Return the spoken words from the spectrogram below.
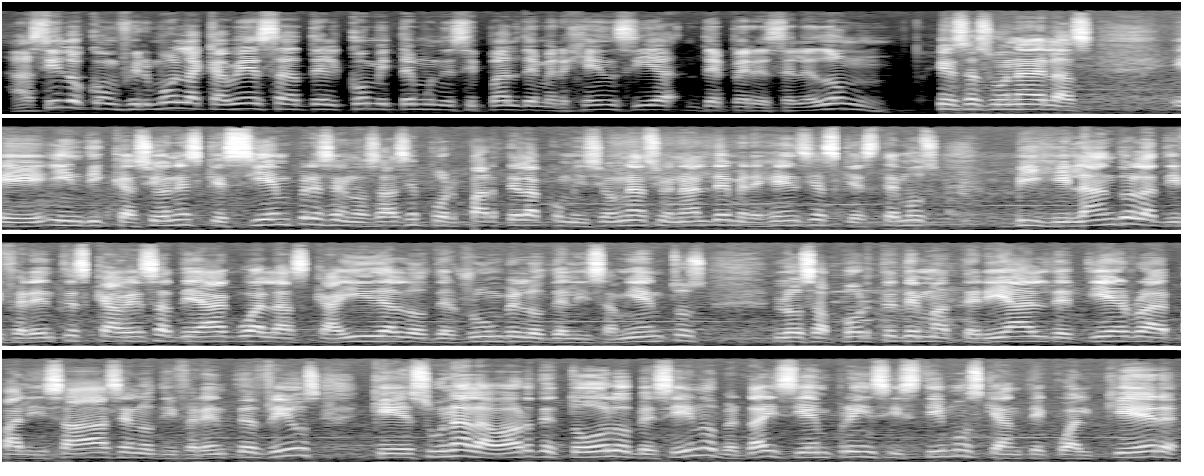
Así lo confirmó la cabeza del Comité Municipal de Emergencia de Pérez Celedón. Esa es una de las eh, indicaciones que siempre se nos hace por parte de la Comisión Nacional de Emergencias, que estemos vigilando las diferentes cabezas de agua, las caídas, los derrumbes, los deslizamientos, los aportes de material, de tierra, de palizadas en los diferentes ríos, que es una labor de todos los vecinos, ¿verdad? Y siempre insistimos que ante cualquier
